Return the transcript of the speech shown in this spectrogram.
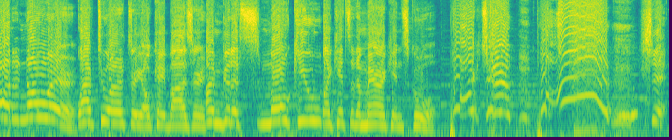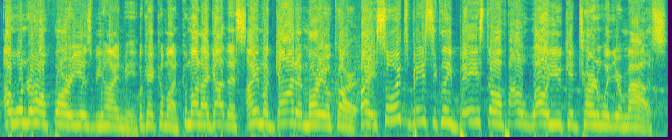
out of nowhere. Lap 2 out of 3. Okay, Bowser. I'm gonna smoke you like it's an American school. Park champ! ah! Shit, I wonder how far he is behind me. Okay, come on. Come on, I got this. I am a god at Mario Kart. All right, so it's basically based off how well you can turn with your mouse.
